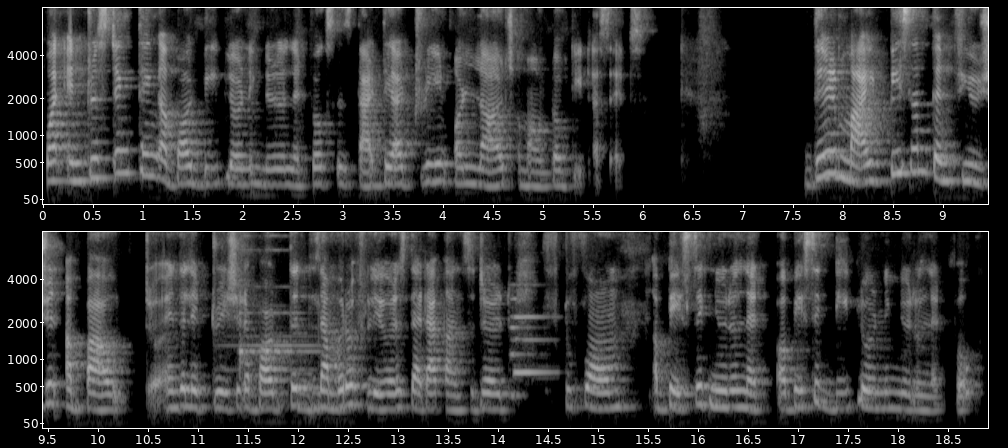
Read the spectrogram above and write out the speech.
one interesting thing about deep learning neural networks is that they are trained on large amount of data sets. There might be some confusion about uh, in the literature about the number of layers that are considered to form a basic neural net, a basic deep learning neural network.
